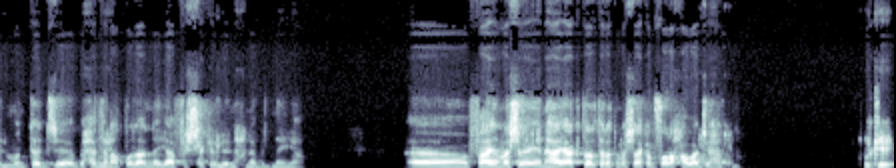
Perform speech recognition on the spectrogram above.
المنتج بحيث إنها تطلع لنا إياه في الشكل اللي نحن بدنا إياه. فهي المش... يعني هاي أكثر ثلاث مشاكل صراحة واجهتنا. okay.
